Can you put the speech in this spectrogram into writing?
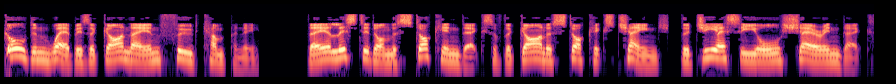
Golden Web is a Ghanaian food company. They are listed on the stock index of the Ghana Stock Exchange, the GSE All Share Index.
